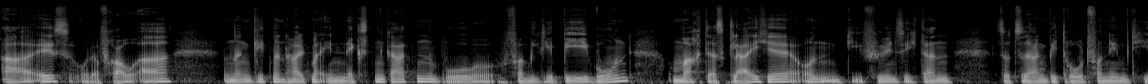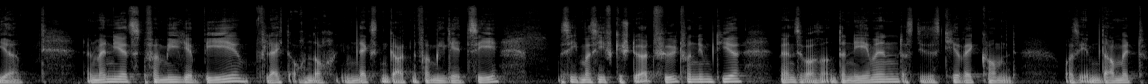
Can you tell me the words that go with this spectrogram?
A ist oder Frau A. Und dann geht man halt mal in den nächsten Garten, wo Familie B wohnt und macht das Gleiche. Und die fühlen sich dann sozusagen bedroht von dem Tier. Denn wenn jetzt Familie B, vielleicht auch noch im nächsten Garten Familie C, sich massiv gestört fühlt von dem Tier, werden sie was unternehmen, dass dieses Tier wegkommt, was eben damit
